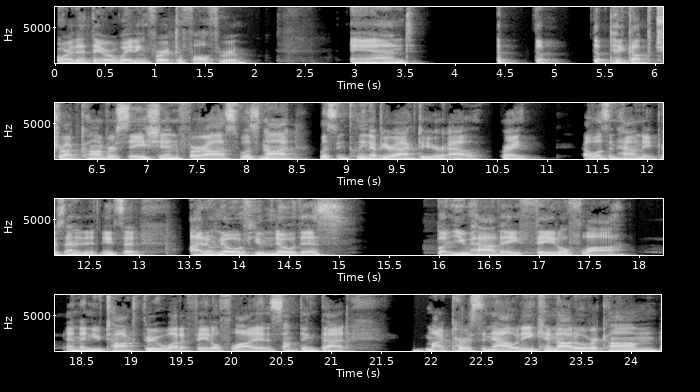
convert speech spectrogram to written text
or that they were waiting for it to fall through. And the, the, the pickup truck conversation for us was not, listen, clean up your act or you're out, right? That wasn't how Nate presented it. Nate said, I don't know if you know this, but you have a fatal flaw. And then you talk through what a fatal flaw is, something that my personality cannot overcome,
